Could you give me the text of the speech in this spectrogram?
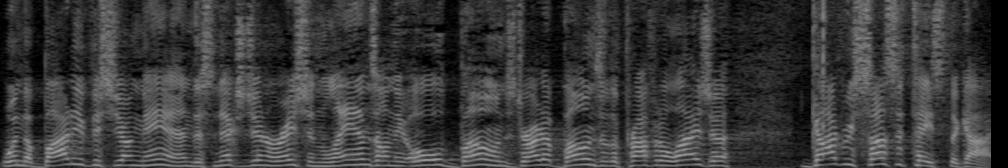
when the body of this young man, this next generation, lands on the old bones, dried up bones of the prophet Elijah, God resuscitates the guy,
